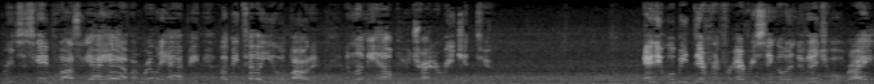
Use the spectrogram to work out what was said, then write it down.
reached escape velocity. I have. I'm really happy. Let me tell you about it, and let me help you try to reach it too. And it will be different for every single individual, right?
